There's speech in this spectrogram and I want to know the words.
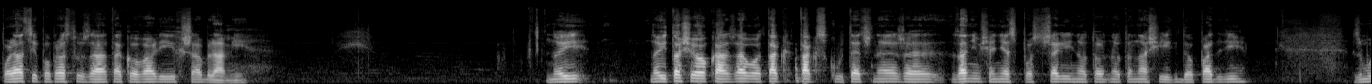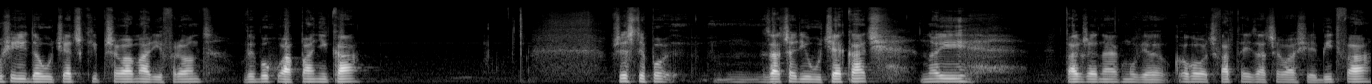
Polacy po prostu zaatakowali ich szablami. No i, no i to się okazało tak, tak skuteczne, że zanim się nie spostrzegli, no to, no to nasi ich dopadli, zmusili do ucieczki, przełamali front, wybuchła panika. Wszyscy po, zaczęli uciekać, no i Także, no jak mówię, około czwartej zaczęła się bitwa.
